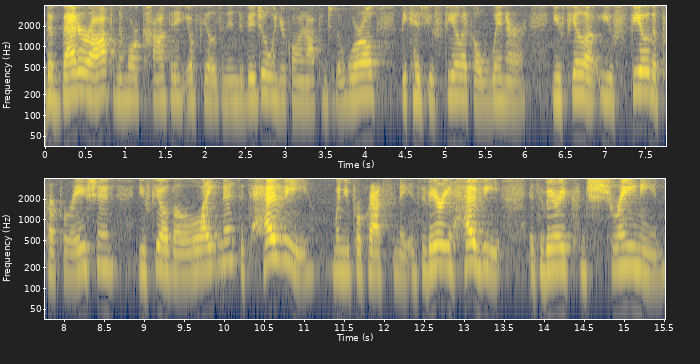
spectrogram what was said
the better off and the more confident you'll feel as an individual when you're going off into the world because you feel like a winner. You feel a, you feel the preparation, you feel the lightness. It's heavy when you procrastinate. It's very heavy. It's very constraining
